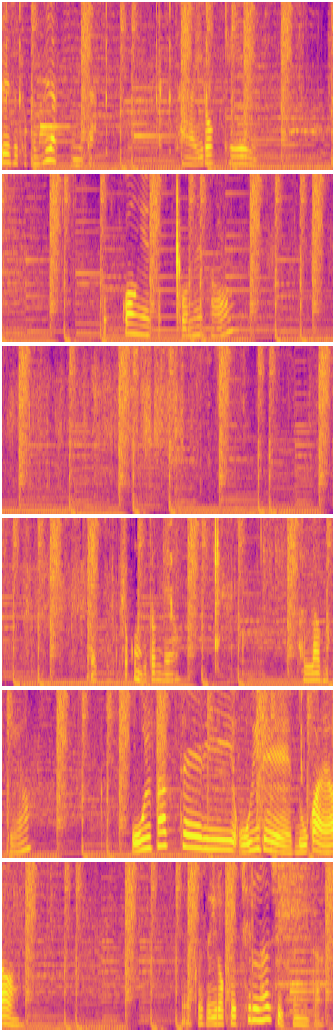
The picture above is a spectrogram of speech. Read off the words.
부주에서 조금 흘렸습니다. 자, 이렇게 뚜껑에 조금 해서 아이고, 조금 묻었네요. 발라볼게요. 오일 파스텔이 오일에 녹아요. 네, 그래서 이렇게 칠을 할 수 있습니다.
